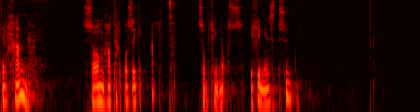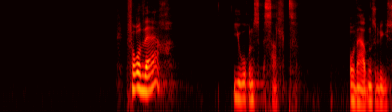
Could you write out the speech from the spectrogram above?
til Han som har tatt på seg alt som tynger oss, ikke minst synden. For å være jordens salt og verdens lys,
